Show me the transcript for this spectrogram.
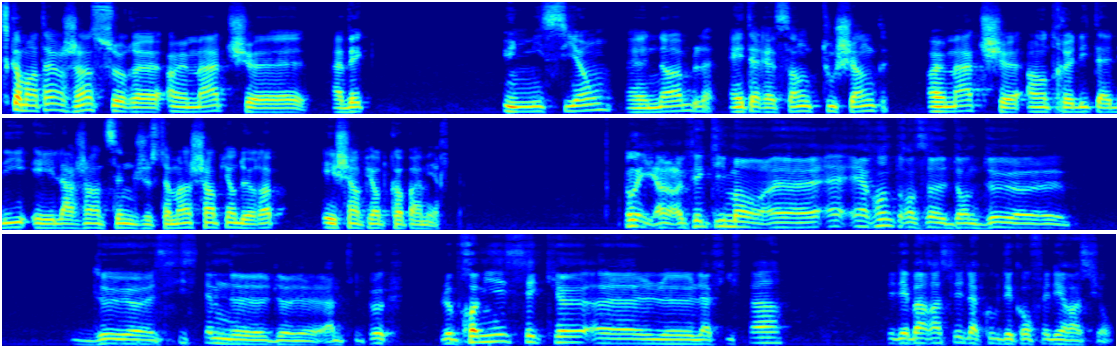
Petit commentaire, Jean, sur euh, un match euh, avec une mission euh, noble, intéressante, touchante. Un match entre l'Italie et l'Argentine, justement, champion d'Europe et champion de Copa América. Oui, alors effectivement, elle, rentre dans, deux, deux systèmes de, un petit peu. Le premier, c'est que la FIFA s'est débarrassée de la Coupe des Confédérations.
